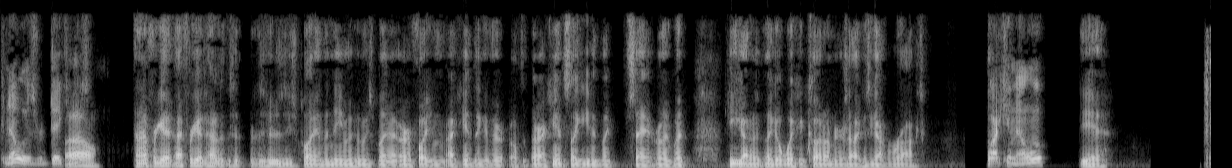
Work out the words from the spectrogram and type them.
Canelo is ridiculous. Wow. And I forget I forget how to, who's he's playing, the name of who he's playing or fighting. I can't think of it, or I can't like even like say it really. But he got a, like a wicked cut under his eye because he got rocked. By Canelo? Yeah,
